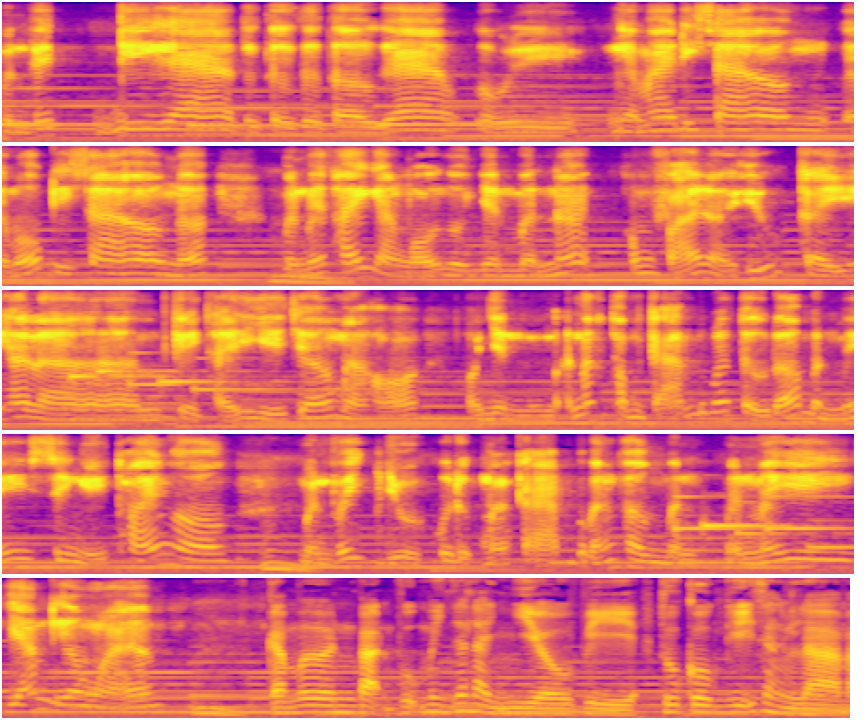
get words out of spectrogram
Mình phải đi ra từ từ từ từ ra. Rồi ngày mai đi xa hơn ngày mốt đi xa hơn nữa. Mình mới thấy rằng mọi người nhìn mình á không phải là hiếu kỳ hay là kỳ thị gì hết trơn mà họ họ nhìn ánh mắt thông cảm lúc đó từ đó mình mới suy nghĩ thoáng hơn. Ừ. mình phải vượt qua được mặc cảm của bản thân mình mình mới dám đi ra ngoài hơn. Ừ. Cảm ơn bạn Vũ Minh rất là nhiều vì Tu cô nghĩ rằng là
